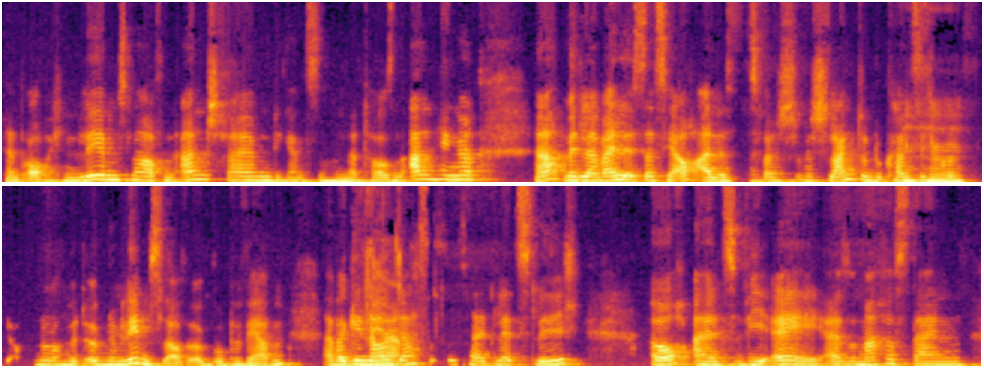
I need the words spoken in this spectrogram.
dann brauche ich einen Lebenslauf, ein Anschreiben, die ganzen 100.000 Anhänger. Ja, mittlerweile ist das ja auch alles verschlankt und du kannst mhm. dich auch nur noch mit irgendeinem Lebenslauf irgendwo bewerben. Aber genau ja. das ist es halt letztlich auch als VA. Also mach es deinen,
